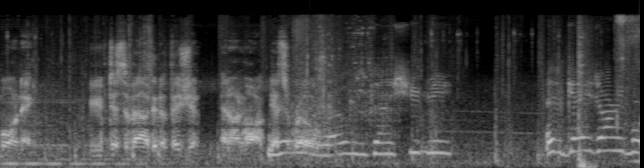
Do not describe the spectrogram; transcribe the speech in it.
Warning. You've disavowed your division and are marked as rogue. Rogue's gonna shoot me. It's Gage Army boy.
